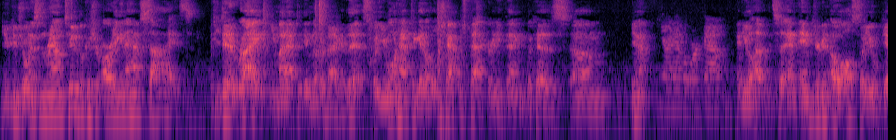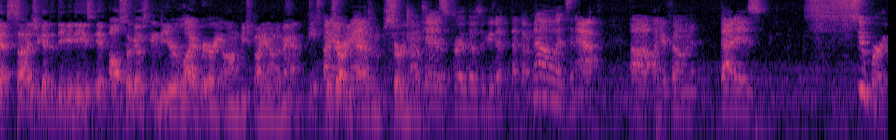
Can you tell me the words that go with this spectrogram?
you can join us in round two because you're already going to have Cize. If you did it right, you might have to get another bag of this, but you won't have to get a whole challenge pack or anything because, um, you know, You already have a workout. and you'll have, so- and, and you're going to, oh, also you'll get Cize, you get the DVDs. It also goes into your library on Beachbody On Demand, Beachbody which On already Demand, has an absurd amount which of is for those of you that, that don't know, it's an app uh, on your phone that is super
